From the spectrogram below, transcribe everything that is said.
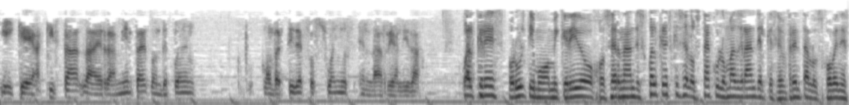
y que aquí está la herramienta donde pueden convertir esos sueños en la realidad. ¿Cuál crees, por último, mi querido José Hernández, cuál crees que es el obstáculo más grande al que se enfrentan los jóvenes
